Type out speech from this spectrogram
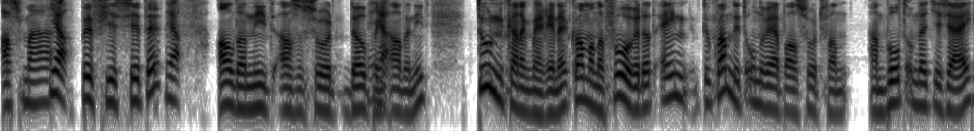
astma ja, pufjes zitten. Ja. Al dan niet als een soort doping, al dan niet. Toen kan ik me herinneren, kwam al naar voren dat één. Toen kwam dit onderwerp al soort van aan bod, omdat je zei.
